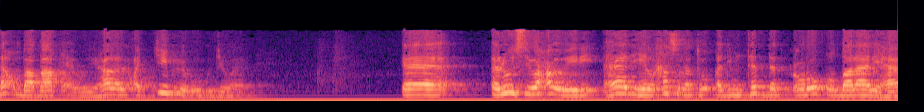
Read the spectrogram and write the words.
taa unbaa baaqi ah buu yihi hadal cajiib lagu ugu jawaabay. Alusi waxa uu yihi hadihi alkhaslatu qad imtadad curuuqu dalaaliha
